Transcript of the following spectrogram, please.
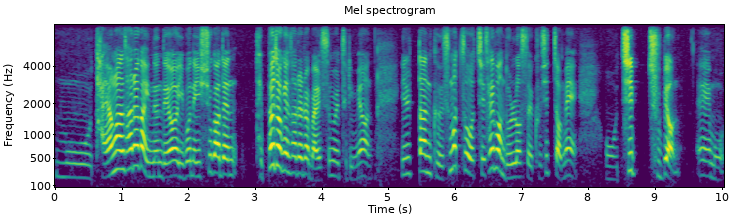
뭐 다양한 사례가 있는데요. 이번에 이슈가 된 대표적인 사례를 말씀을 드리면 일단 그 스마트워치 세 번 눌렀을 그 시점에 어, 집 주변에 뭐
